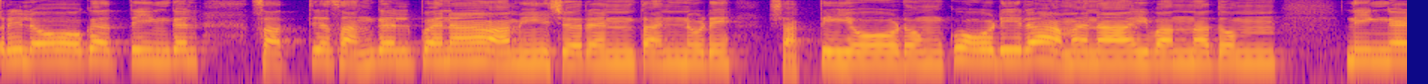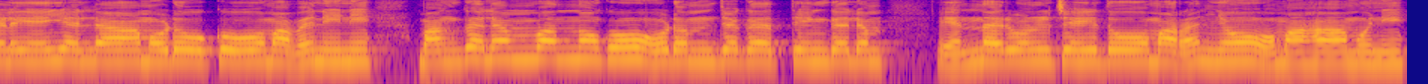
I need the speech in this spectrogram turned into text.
ത്രിലോകത്തിങ്കൽ സത്യസങ്കൽപ്പനാമീശ്വരൻ തന്നെ ശക്തിയോടും കൂടി രാമനായി വന്നതും നിങ്ങളെയെല്ലാം ഒടുക്കും. അവനിനി മംഗലം വന്നുകൂടും ജഗത്തിങ്കലും എന്നരുൾ ചെയ്തു മറഞ്ഞോ മഹാമുനി.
